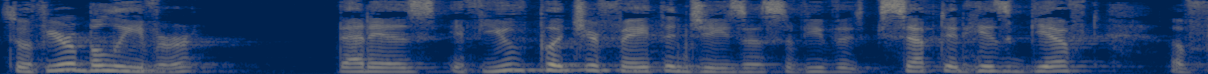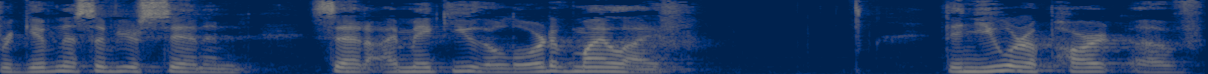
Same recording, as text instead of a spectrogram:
So if you're a believer, that is, if you've put your faith in Jesus, if you've accepted his gift of forgiveness of your sin and said, I make you the Lord of my life, then you are a part of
